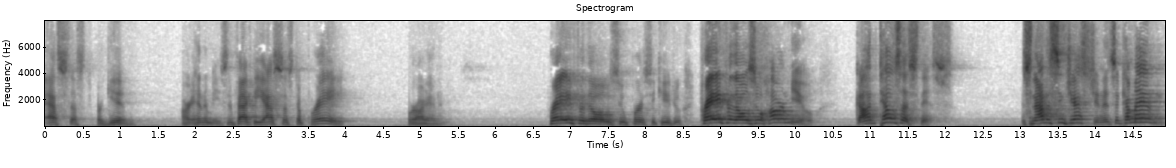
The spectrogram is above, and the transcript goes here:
asks us to forgive our enemies. In fact, He asks us to pray for our enemies. Pray for those who persecute you. Pray for those who harm you. God tells us this. It's not a suggestion, it's a commandment.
